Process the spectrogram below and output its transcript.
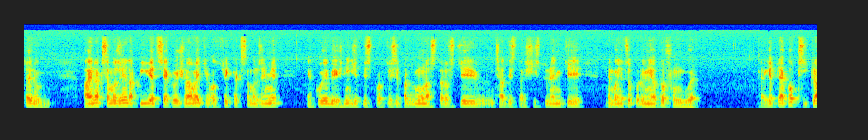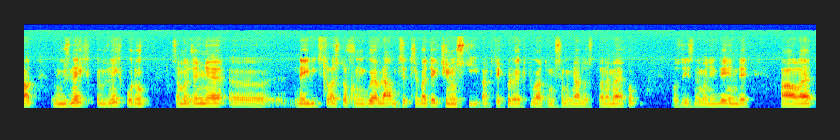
to je dobrý. A jinak samozřejmě takové věci, jako když máme tělocvik, tak samozřejmě jako je běžný, že ty sporty si pak vezmou na starosti třeba ty starší studenti, nebo něco podobného to funguje. Takže to je jako příklad různých, různých podob. Samozřejmě eh, nejvíc tohle to funguje v rámci třeba těch činností, pak těch projektů, a tomu se možná dostaneme jako později nebo někdy jindy, ale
